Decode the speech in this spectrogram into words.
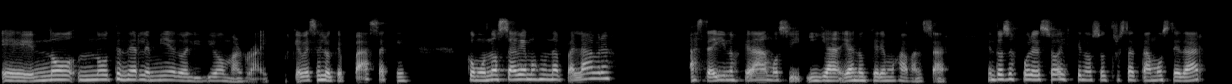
eh, no, no tenerle miedo al idioma, right? Porque a veces lo que pasa que como no sabemos una palabra, hasta ahí nos quedamos y, ya, ya no queremos avanzar. Entonces, por eso es que nosotros tratamos de dar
